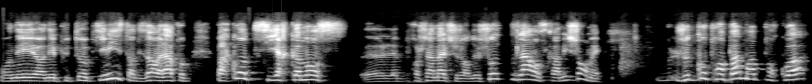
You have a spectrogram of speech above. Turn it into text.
on, est, on est plutôt optimiste en disant voilà. Faut... Par contre, s'il recommence euh, le prochain match, ce genre de choses, là, on sera méchant. Mais je ne comprends pas, moi, pourquoi,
